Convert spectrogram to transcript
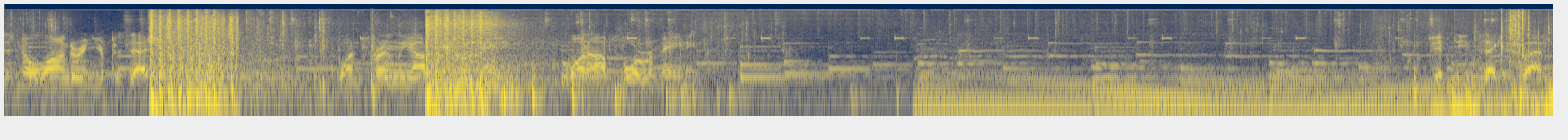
is no longer in your possession. One friendly operator remaining. One OPFOR remaining. Fifteen seconds left.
